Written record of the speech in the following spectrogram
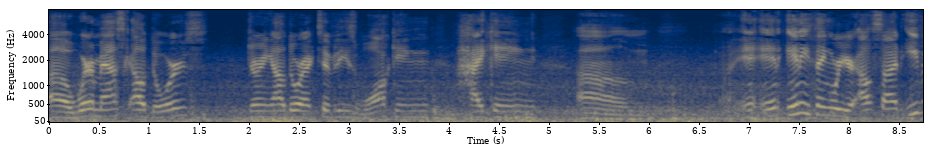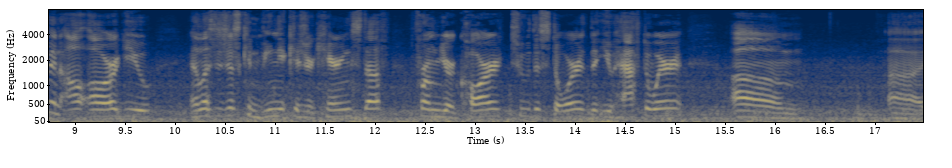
uh, wear mask outdoors during outdoor activities, walking, hiking, um, anything where you're outside. Even I'll, I'll argue, unless it's just convenient because you're carrying stuff from your car to the store that you have to wear it. Um, uh,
